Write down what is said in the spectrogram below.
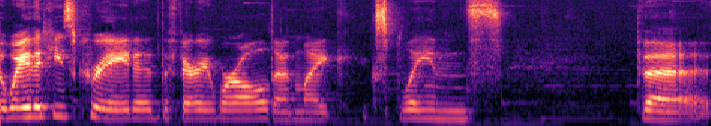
The way that he's created the fairy world and like explains the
